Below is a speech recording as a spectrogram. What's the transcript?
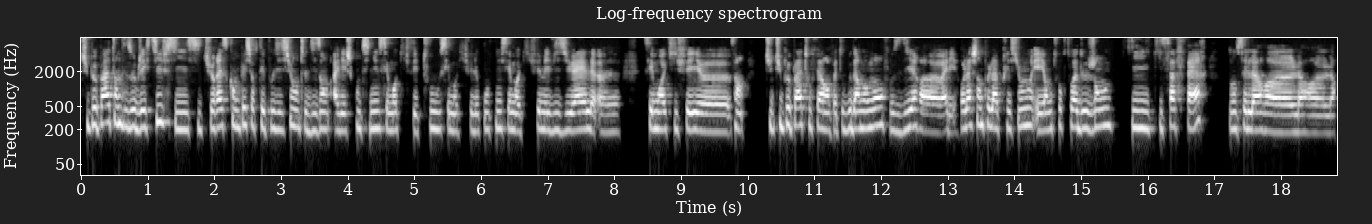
tu peux pas atteindre tes objectifs si, si tu restes campé sur tes positions en te disant allez je continue c'est moi qui fais tout c'est moi qui fais le contenu c'est moi qui fais mes visuels euh, c'est moi qui fais euh, enfin tu tu peux pas tout faire en fait. Au bout d'un moment faut se dire euh, allez relâche un peu la pression et entoure-toi de gens qui, qui savent faire dont c'est leur, leur leur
